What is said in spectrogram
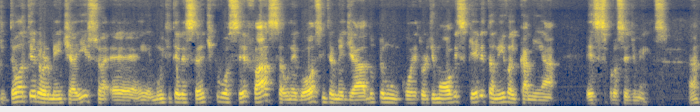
Então, anteriormente a isso, é, é muito interessante que você faça o negócio intermediado por um corretor de imóveis, que ele também vai encaminhar esses procedimentos. Né?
